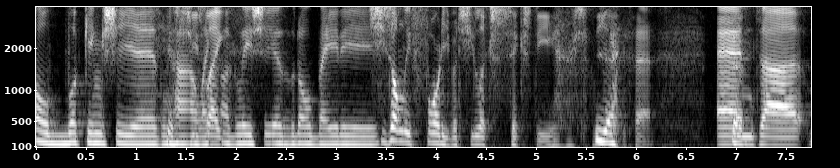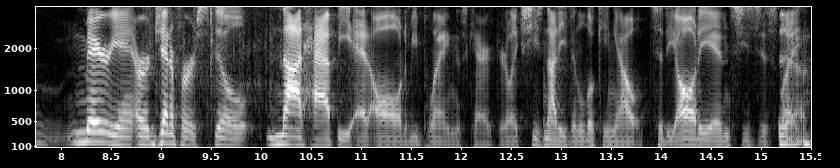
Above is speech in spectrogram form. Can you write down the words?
old looking she is, and how She's like, like- ugly she is, an old lady. She's only 40, but she looks 60 or something Yeah. like that. And uh, Marianne or Jennifer is still not happy at all to be playing this character. Like she's not even looking out to the audience. She's just like Yeah.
